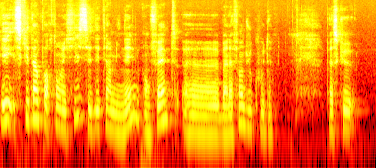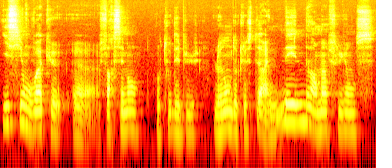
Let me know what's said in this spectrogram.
Et ce qui est important ici, c'est déterminer en fait euh, bah, la fin du coude. Parce que ici, on voit que euh, forcément, au tout début, le nombre de clusters a une énorme influence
